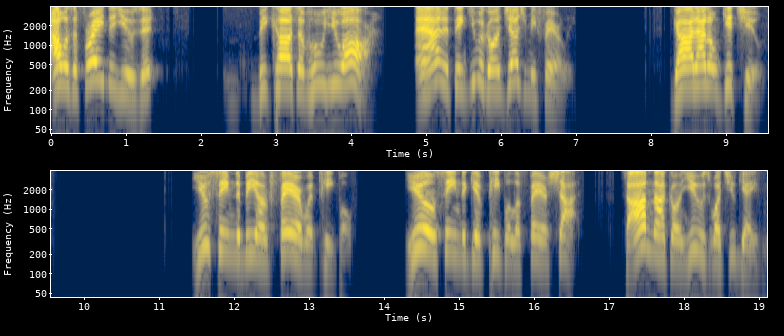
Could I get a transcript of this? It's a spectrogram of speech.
I was afraid to use it because of who you are. And I didn't think you were going to judge me fairly. God, I don't get you. You seem to be unfair with people. You don't seem to give people a fair shot. So I'm not going to use what you gave me.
